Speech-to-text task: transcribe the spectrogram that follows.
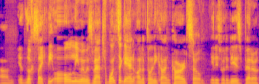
Um, it looks like the only women's match once again on a Tony Khan card, so it is what it is. But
